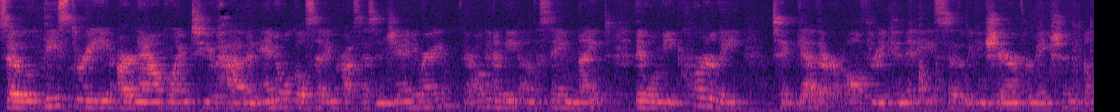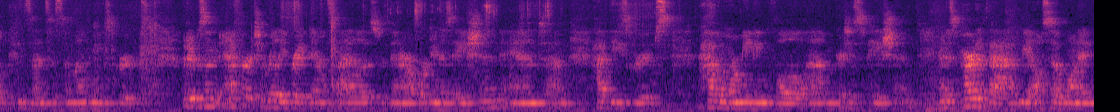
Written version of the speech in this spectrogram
So these three are now going to have an annual goal setting process in January. They're all going to meet on the same night. They will meet quarterly together, all three committees, so that we can share information, and build consensus among these groups. But it was an effort to really break down silos within our organization and um, have these groups have a more meaningful um, participation. And as part of that, we also wanted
